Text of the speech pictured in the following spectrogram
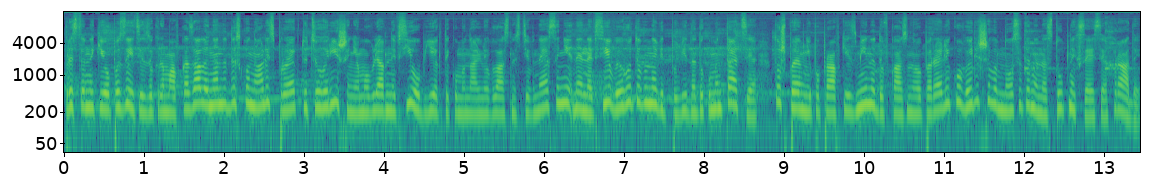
Представники опозиції, зокрема, вказали на недосконалість проекту цього рішення. Мовляв, не всі об'єкти комунальної власності внесені, не на всі виготовлена відповідна документація. Тож певні поправки і зміни до вказаного переліку вирішили вносити на наступних сесіях ради.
